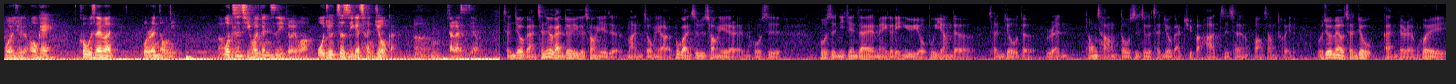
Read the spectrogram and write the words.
我会觉得 OK，Cool Seven，我认同你。我自己会跟自己对话，我觉得这是一个成就感，嗯。嗯，大概是这样，成就感，成就感对于一个创业者蛮重要的，不管是不是创业的人，或是或是你今天在每一个领域有不一样的成就的人。通常都是这个成就感去把它支撑往上推的。我觉得没有成就感的人会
